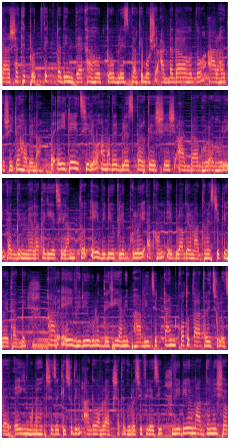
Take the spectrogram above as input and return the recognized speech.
যার সাথে প্রত্যেকটা দিন দেখা হতো, ব্লেস পার্কে বসে আড্ডা দেওয়া হতো, আর হয়তো সেটা হবে না। এইটাই ছিল আমাদের ব্লেস পার্কের শেষ আড্ডা, ঘোরাঘুরি। একদিন মেলাতে গিয়েছিলাম, তো এই ভিডিও ক্লিপগুলোই এখন এই ব্লগের মাধ্যমে স্মৃতি হয়ে থাকবে। আর এই ভিডিওগুলো দেখেই আমি ভাবি যে টাইম কত তাড়াতাড়ি চলে যায়। এই মনে হচ্ছে যে কিছুদিন আগেও আমরা একসাথে ঘুরেছি, ফিরেছি। ভিডিওর মাধ্যমে সব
